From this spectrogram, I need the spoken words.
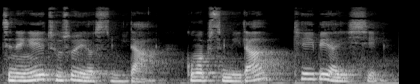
진행의 조소혜였습니다. 고맙습니다. KBIC.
